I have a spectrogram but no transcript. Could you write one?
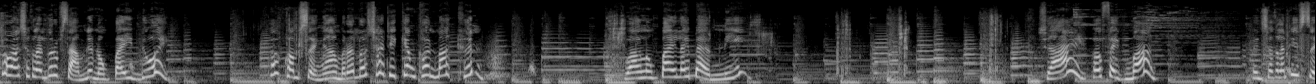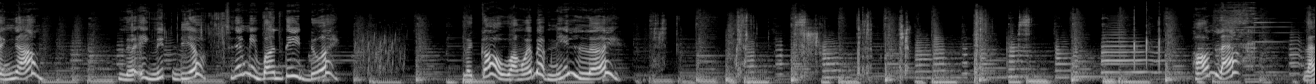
ก็วางช็อกโกแลตรูปสามเหลี่ยมลงไปด้วย พื่อความสวยงามและรสชาติที่เข้มข้นมากขึ้น วางลงไปเลยแบบนี้ ใช่เพอร์เฟกมาก เป็นช็อกโกแลตที่สวยงาม เหลืออีกนิดเดียว ฉันยังมีบอนตี้ด้วย แล้วก็วางไว้แบบนี้เลย พร้อมแล้ว และ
